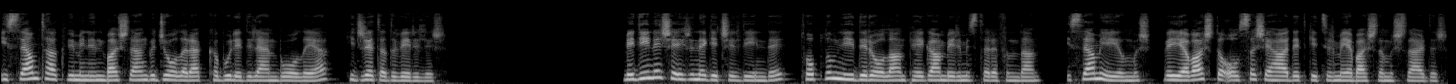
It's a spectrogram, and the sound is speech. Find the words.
İslam takviminin başlangıcı olarak kabul edilen bu olaya, hicret adı verilir. Medine şehrine geçildiğinde, toplum lideri olan Peygamberimiz tarafından, İslam yayılmış ve yavaş da olsa şehadet getirmeye başlamışlardır.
